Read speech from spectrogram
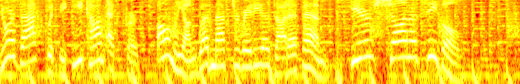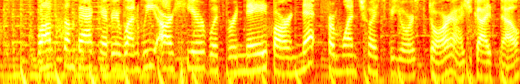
You're back with the Ecom Experts only on WebmasterRadio.fm. Here's Shawna Siegel. Welcome back, everyone. We are here with Rene Barnett from One Choice for Your Store. As you guys know,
